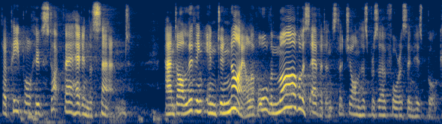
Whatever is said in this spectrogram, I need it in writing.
for people who've stuck their head in the sand and are living in denial of all the marvelous evidence that John has preserved for us in his book.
